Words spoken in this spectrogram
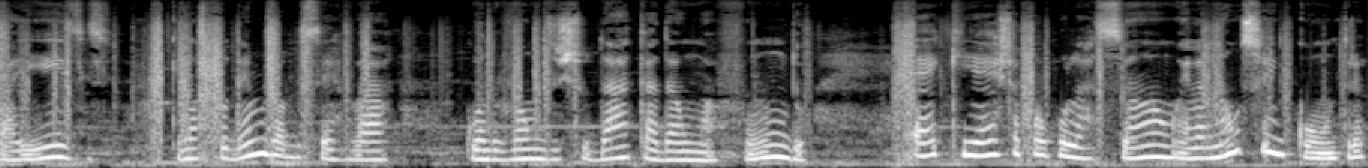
países, que nós podemos observar quando vamos estudar cada um a fundo, é que esta população ela não se encontra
